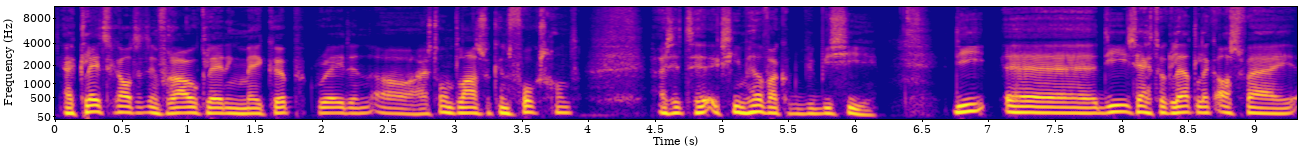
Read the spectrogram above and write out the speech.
Hij kleedt zich altijd in vrouwenkleding, make-up. Graydon, oh, hij stond laatst ook in de Volkskrant. Hij zit, ik zie hem heel vaak op de BBC. Die, die zegt ook letterlijk, als, wij,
